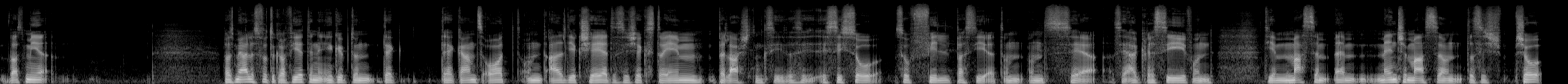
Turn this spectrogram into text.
Was mir was wir alles fotografiert in Ägypten und der, der ganze Ort und all die Geschehen, das ist extrem belastend gewesen. Das ist, es ist so, so viel passiert und, und sehr, sehr aggressiv und die Masse, äh, Menschenmasse und das ist schon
